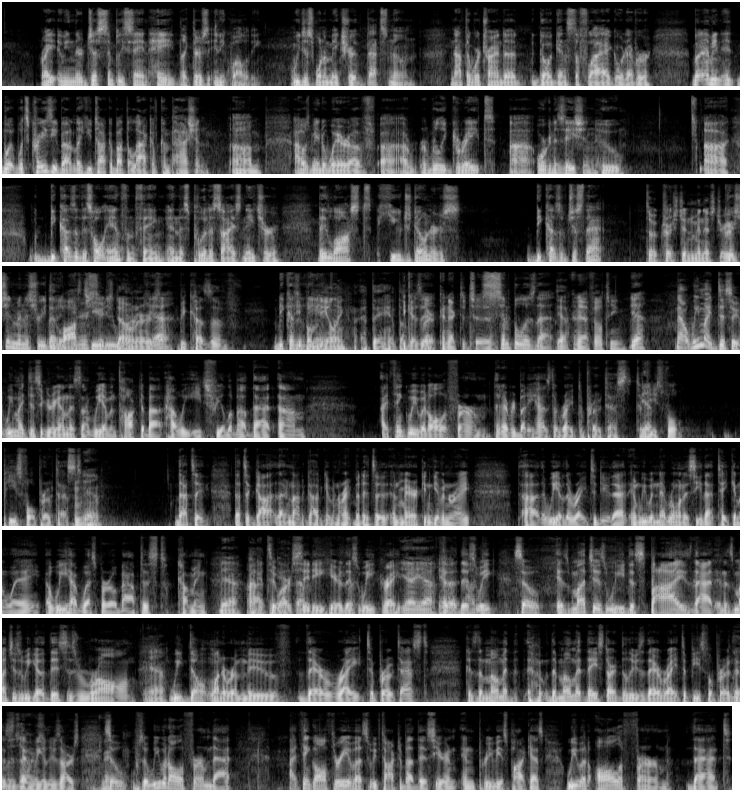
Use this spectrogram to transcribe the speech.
Right? I mean, they're just simply saying, "Hey, like there's inequality. We just want to make sure that that's known. Not that we're trying to go against the flag or whatever." But I mean, it, what, what's crazy about like you talk about the lack of compassion. Um, I was made aware of uh, a, a really great uh, organization who uh, because of this whole anthem thing and this politicized nature, they lost huge donors because of just that. So Christian ministry, Christian ministry that doing lost inner-city huge work, donors yeah, because of because people of the kneeling anthem. at the anthem. because they're Right. connected to Simple as that. yeah. an NFL team. yeah, Now we might disagree. We might disagree on this. Uh, We haven't talked about how we each feel about that. Um, I think we would all affirm that everybody has the right to protest, to Yep. peaceful, peaceful protest. yeah, That's a that's a god that- not a God given right, but it's a, an American given right uh, that we have the right to do that, and we would never want to see that taken away. Uh, we have Westboro Baptist coming, Yeah, uh, to to our city here this week, right? Yeah, yeah. So Yeah. this I'm- week. So as much as we despise that, and as much as we go, this is wrong. Yeah. we don't want to remove their right to protest. Because the moment the moment they start to lose their right to peaceful protest, then we lose ours. So so we would all affirm that. I think all three of us, we've talked about this here in, in previous podcasts. We would all affirm that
